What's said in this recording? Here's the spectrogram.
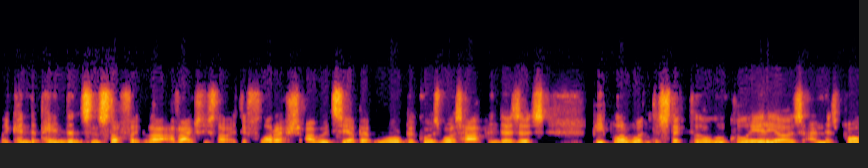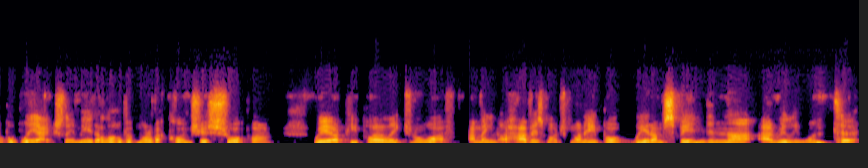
Like independence and stuff like that have actually started to flourish i would say a bit more because what's happened is it's people are wanting to stick to the local areas and it's probably actually made a little bit more of a conscious shopper where people are like you know what i might not have as much money but where i'm spending that i really want to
